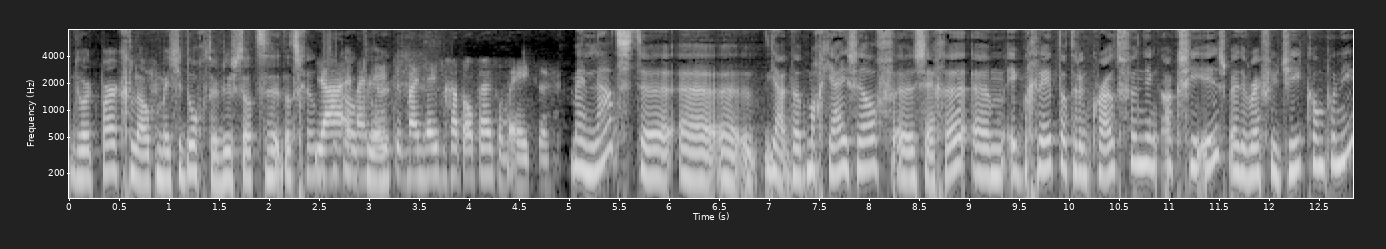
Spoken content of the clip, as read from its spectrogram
door het park gelopen met je dochter. Dus dat, uh, dat scheelt ja, natuurlijk ook mijn weer. mijn leven gaat altijd om eten. Mijn laatste, ja, dat mag jij zelf zeggen. Um, ik begreep dat er een crowdfunding actie is bij de Refugee Company.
